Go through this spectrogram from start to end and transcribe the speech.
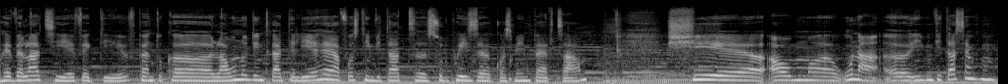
revelație efectiv, pentru că la unul dintre ateliere a fost invitat uh, surpriză Cosmin Perța Și au, una, invitasem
